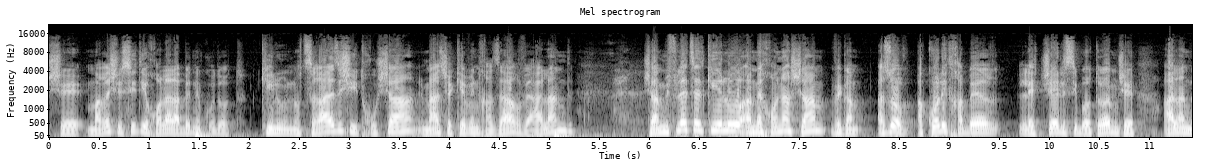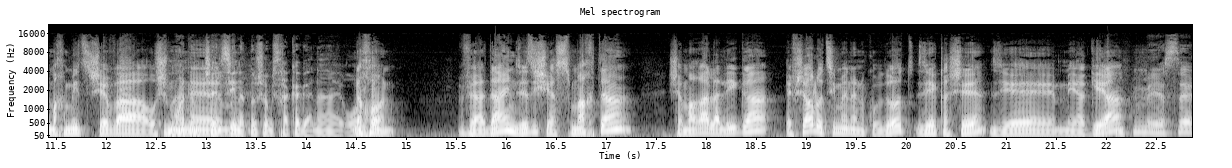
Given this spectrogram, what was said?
שמראה שסיטי יכולה לאבד נקודות. כאילו נוצרה איזושהי תחושה, מאז שקווין חזר ואלנד, שהמפלצת כאילו, המכונה שם, וגם, עזוב, הכל התחבר לצ'לסי באותו יום שאלנד מחמיץ שבע או שמונה... גם צ'לסי נתנו שם משחק הגנה הירואי. נכון. ועדיין זה איזושהי אסמכתה שמראה לליגה, אפשר להוציא ממנה נקודות, זה יהיה קשה, זה יהיה מייגע. מייסר.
